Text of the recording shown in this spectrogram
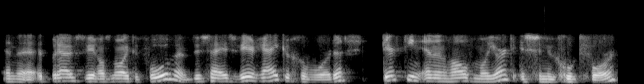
En het bruist weer als nooit tevoren. Dus zij is weer rijker geworden. 13,5 miljard is ze nu goed voor.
